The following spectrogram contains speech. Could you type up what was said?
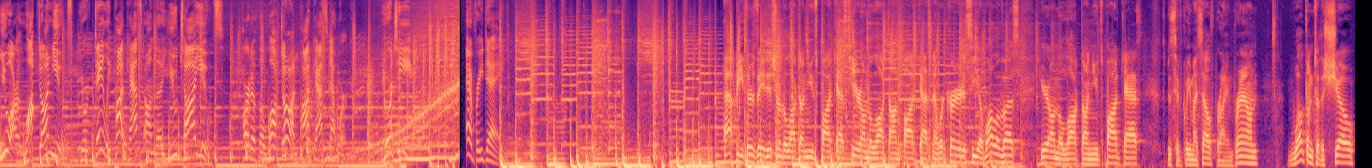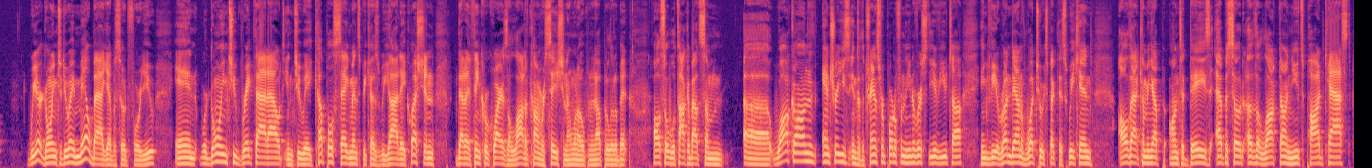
You are Locked On Utes, your daily podcast on the Utah Utes. Part of the Locked On Podcast Network. Your team every day. Happy Thursday edition of the Locked On Utes podcast here on the Locked On Podcast Network, courtesy of all of us here on the Locked On Utes podcast, specifically myself, Brian Brown. Welcome to the show. We are going to do a mailbag episode for you, and we're going to break that out into a couple segments because we got a question that I think requires a lot of conversation. I want to open it up a little bit. Also, we'll talk about some uh, walk on entries into the transfer portal from the University of Utah and give you a rundown of what to expect this weekend. All that coming up on today's episode of the Locked On Utes podcast.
